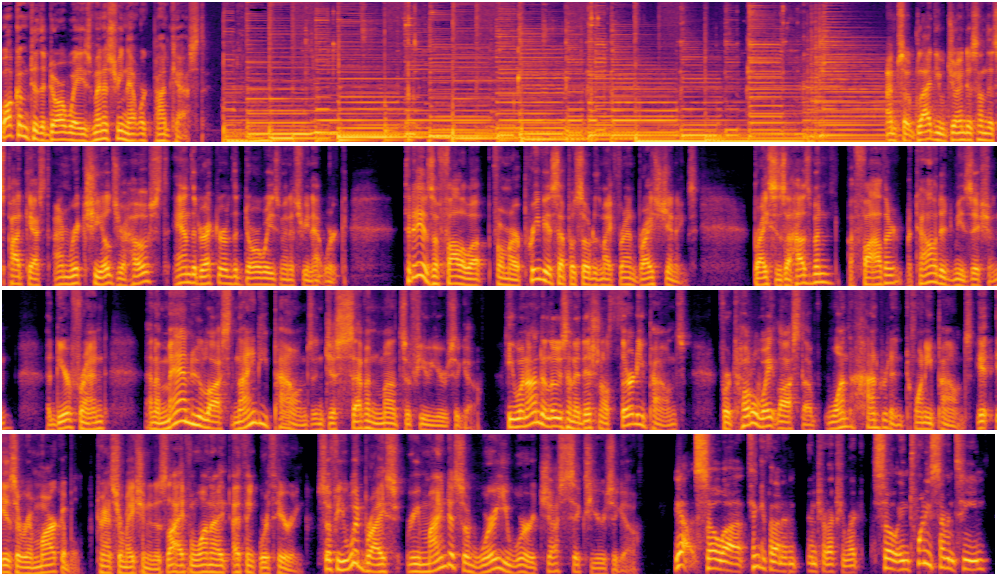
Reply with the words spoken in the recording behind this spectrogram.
Welcome to the Doorways Ministry Network podcast. I'm so glad you joined us on this podcast. I'm Ric Shields, your host and the director of the Doorways Ministry Network. Today is a follow up from our previous episode with my friend Bryce Jennings. Bryce is a husband, a father, a talented musician, a dear friend, and a man who lost 90 pounds in just seven months a few years ago. He went on to lose an additional 30 pounds for a total weight loss of 120 pounds. It is a remarkable transformation in his life and one I, I think worth hearing. So, if you would, Bryce, remind us of where you were just six years ago. Yeah. So, uh, thank you for that in- introduction, Ric. So, in 2017,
